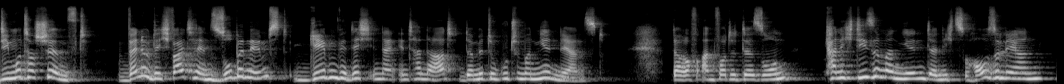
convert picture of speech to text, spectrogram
Die Mutter schimpft. Wenn du dich weiterhin so benimmst, geben wir dich in dein Internat, damit du gute Manieren lernst. Darauf antwortet der Sohn, kann ich diese Manieren denn nicht zu Hause lernen?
